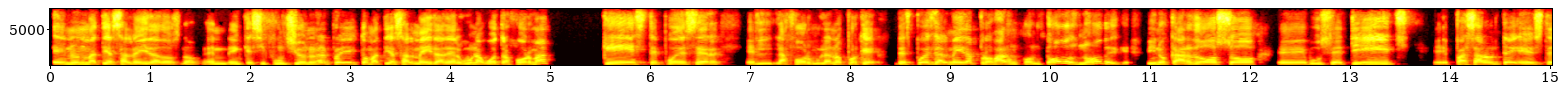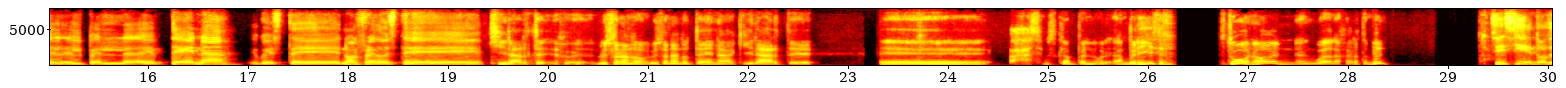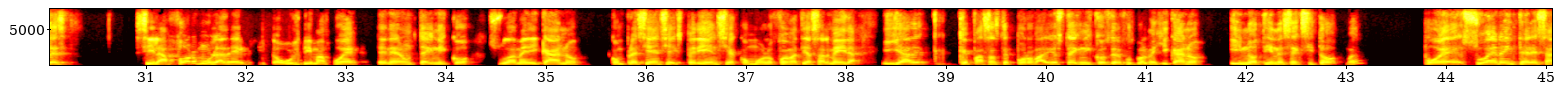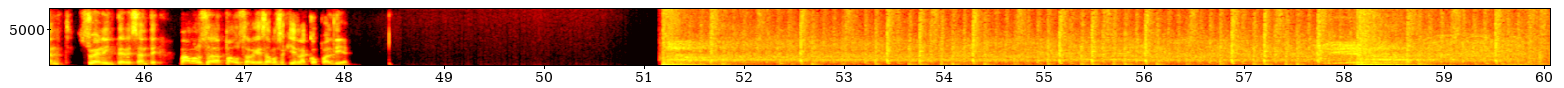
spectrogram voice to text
en un Matías Almeida 2, ¿no? En, que si funcionó el proyecto Matías Almeida de alguna u otra forma, que este puede ser la fórmula, ¿no? Porque después de Almeida probaron con todos, ¿no? De, vino Cardoso, eh, Bucetich, eh, pasaron este, el, eh, Tena, este, no Alfredo, este... Quirarte, Luis Fernando, Luis Fernando Tena, Quirarte, eh, ah, se me escapa el nombre. Ambriz estuvo, ¿no? En, Guadalajara también. Sí, sí, entonces, si la fórmula de éxito última fue tener un técnico sudamericano con presencia y experiencia como lo fue Matías Almeida, y ya que pasaste por varios técnicos del fútbol mexicano y no tienes éxito, bueno, pues suena interesante, suena interesante. Vámonos a la pausa, regresamos aquí en la Copa al Día.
